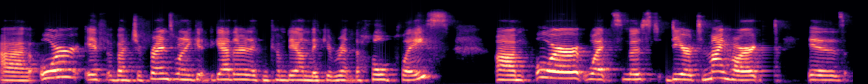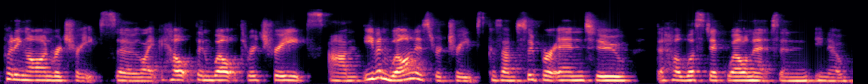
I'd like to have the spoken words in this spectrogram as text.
Uh, or if a bunch of friends want to get together, they can come down, they can rent the whole place. Um, or what's most dear to my heart is putting on retreats. So, like health and wealth retreats, um, even wellness retreats, because I'm super into the holistic wellness and, you know,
